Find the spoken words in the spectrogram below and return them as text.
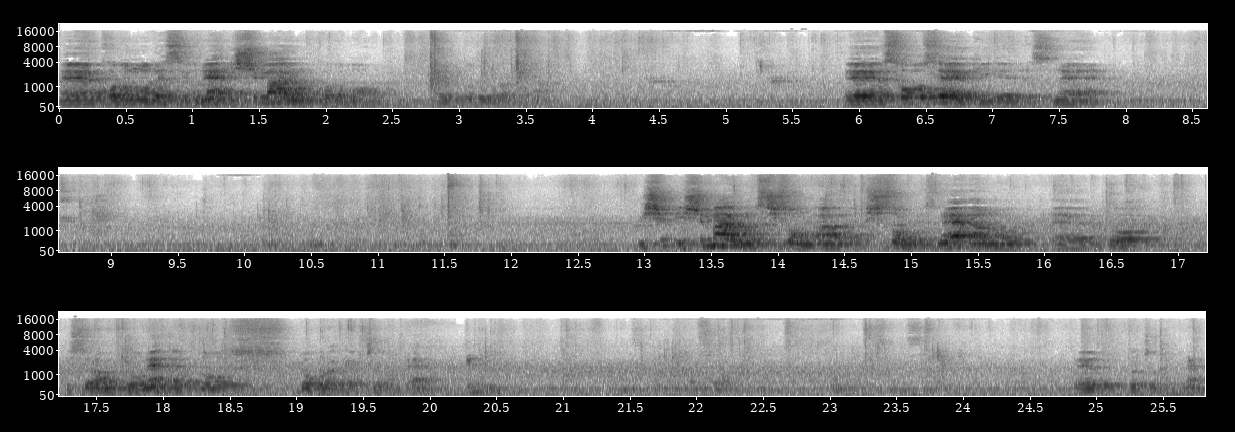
えー、子供ですよね。イシュマエルの子供。えー、っとどこだっけな、えー、創世記でですねイシュイシュマエルの子孫あ子孫ですね。あの、えー、っとイスラム教ね。えー、っとどこだっけ？ちょっと待って。えー、っとちょっとね。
